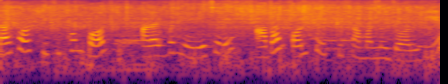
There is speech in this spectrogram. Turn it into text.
তারপর কিছুক্ষণ পর আর একবার নেড়ে চেড়ে আবার অল্প একটু সামান্য জল দিয়ে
